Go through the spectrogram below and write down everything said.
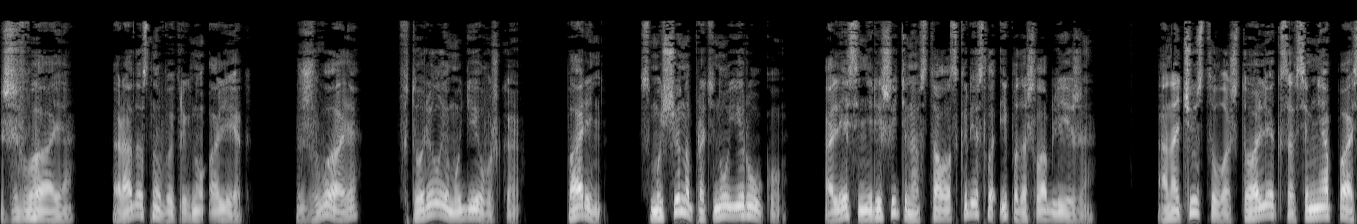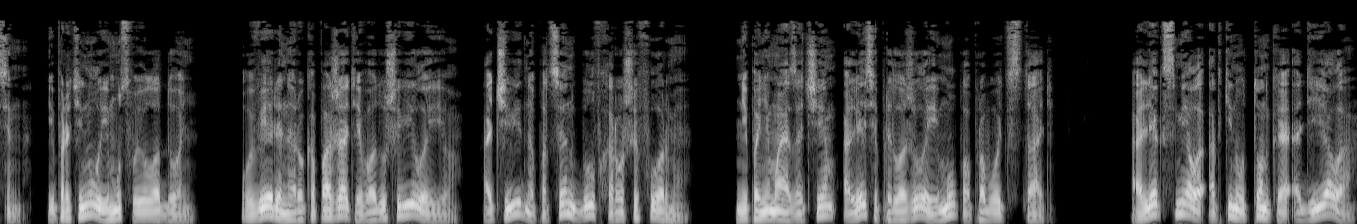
«Живая!» — радостно выкрикнул Олег. «Живая», — вторила ему девушка. Парень смущенно протянул ей руку. Олеся нерешительно встала с кресла и подошла ближе. Она чувствовала, что Олег совсем не опасен, и протянула ему свою ладонь. Уверенное рукопожатие воодушевило ее. Очевидно, пациент был в хорошей форме. Не понимая зачем, Олеся предложила ему попробовать встать. Олег смело откинул тонкое одеяло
